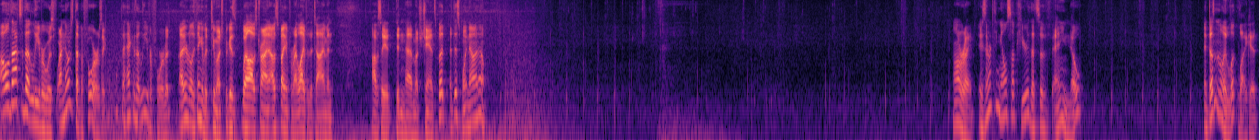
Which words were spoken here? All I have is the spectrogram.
Oh, that's what that lever was for. I noticed that before. I was like, what the heck is that lever for? But I didn't really think of it too much because, well, I was trying, I was fighting for my life at the time, and obviously it didn't have much chance. But at this point, now I know. Alright, is there anything else up here that's of any note? It doesn't really look like it.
